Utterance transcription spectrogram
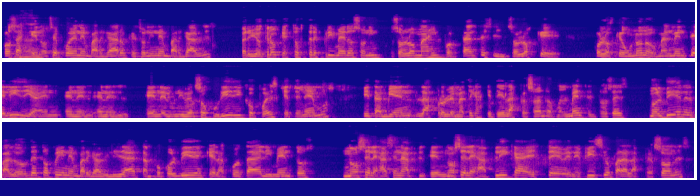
cosas que no se pueden embargar o que son inembargables, pero yo creo que estos tres primeros son, son los más importantes y son los que con los que uno normalmente lidia en, el, en, el, el universo jurídico pues que tenemos y también las problemáticas que tienen las personas normalmente. Entonces, no olviden el valor de tope de inembargabilidad, tampoco olviden que la cuota de alimentos no se les hacen eh, no se les aplica este beneficio para las personas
